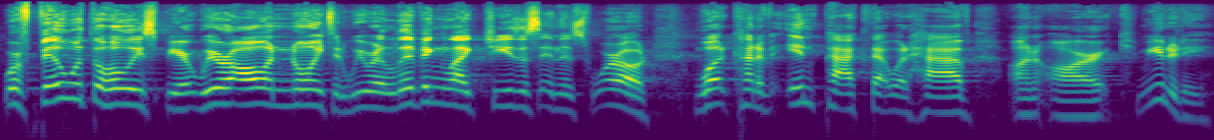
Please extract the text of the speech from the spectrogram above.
were filled with the Holy Spirit, we were all anointed, we were living like Jesus in this world, what kind of impact that would have on our community?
